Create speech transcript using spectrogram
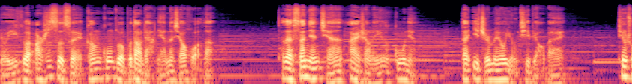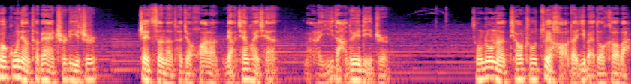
有一个二十四岁刚工作不到两年的小伙子，他在三年前爱上了一个姑娘，但一直没有勇气表白。听说姑娘特别爱吃荔枝，这次呢，他就花了两千块钱买了一大堆荔枝，从中呢挑出最好的一百多颗吧，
